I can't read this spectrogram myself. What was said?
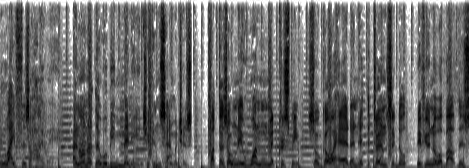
Life is a highway, and on it there will be many chicken sandwiches. But there's only one McCrispy. So go ahead and hit the turn signal if you know about this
